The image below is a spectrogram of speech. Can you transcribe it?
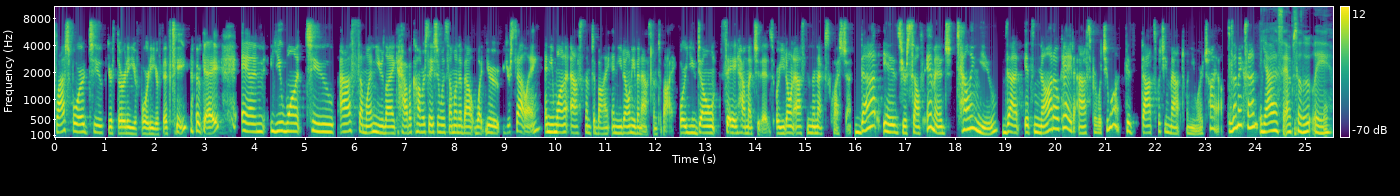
flash forward to you're 30, you're 40, you're 50. Okay. And you want to ask someone, you like have a conversation with someone about what you're, you're selling and you want to ask them to buy and you don't even ask them to buy, or you don't say how much it is, or you don't ask them the next question. That is your self image telling you that it's not okay to ask for what you want because that's what you mapped when you were a child. Does that make sense? Yes, absolutely.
